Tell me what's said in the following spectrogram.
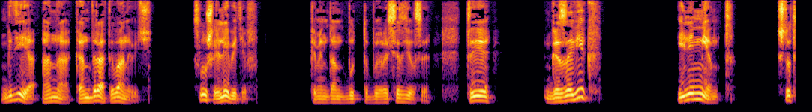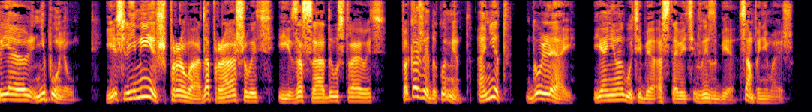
Где она, Кондрат Иванович? Слушай, Лебедев, комендант будто бы рассердился, ты газовик элемент. Что-то я не понял. Если имеешь права допрашивать и засады устраивать, покажи документ. А нет, гуляй. Я не могу тебя оставить в избе, сам понимаешь.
